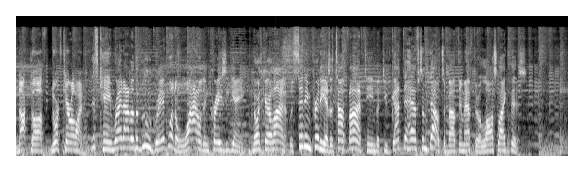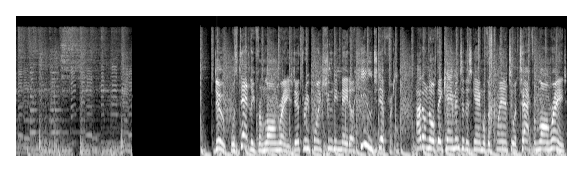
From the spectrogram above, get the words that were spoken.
knocked off North Carolina. This came right out of the blue, Greg. What a wild and crazy game. North Carolina was sitting pretty as a top five team, but you've got to have some doubts about them after a loss like this. Duke was deadly from long range. Their three point shooting made a huge difference. I don't know if they came into this game with a plan to attack from long range,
